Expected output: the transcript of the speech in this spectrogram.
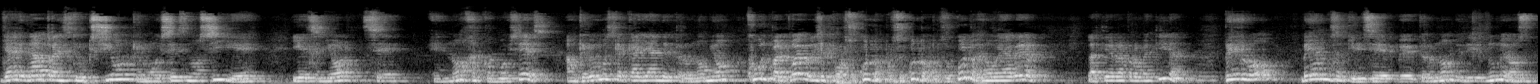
ya le da otra instrucción que Moisés no sigue y el Señor se enoja con Moisés. Aunque vemos que acá ya en Deuteronomio culpa al pueblo, dice por su culpa, por su culpa, por su culpa, no voy a ver la tierra prometida. Pero veamos aquí, dice Deuteronomio, números,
